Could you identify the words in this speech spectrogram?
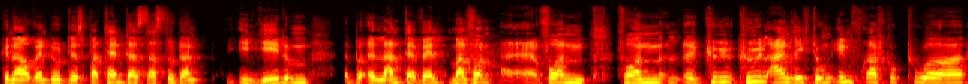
genau, wenn du das Patent hast, dass du dann in jedem Land der Welt mal von äh, von von äh, Kühl Kühleinrichtungen, Infrastruktur,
